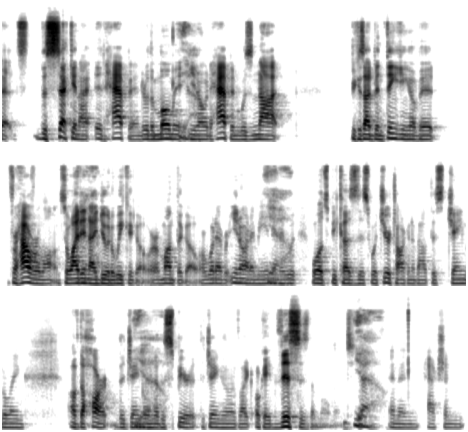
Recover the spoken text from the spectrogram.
that's the second I it happened or the moment Yeah. you know it happened was not because I'd been thinking of it for however long. So why didn't I do it a week ago or a month ago or whatever? You know what I mean? And it would, well, it's because this what you're talking about, this jangling of the heart, the jangling Yeah. of the spirit, the jangling of like, okay, this is the moment yeah. and then action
